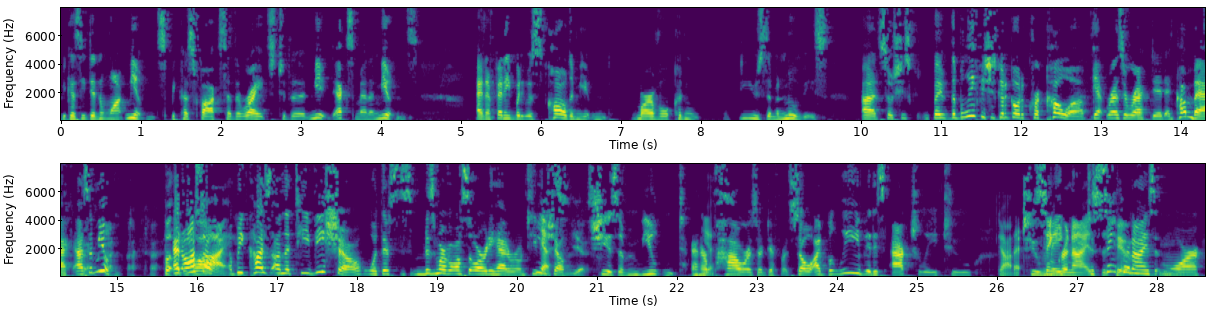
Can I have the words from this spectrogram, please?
because he didn't want mutants because Fox had the rights to the mut- X-Men and mutants. And if anybody was called a mutant, Marvel couldn't use them in movies. Uh, so she's, but the belief is she's going to go to Krakoa, get resurrected, and come back as a mutant. But And also, why? because on the TV show, with this, Ms. Marvel also already had her own TV Yes. show. Yes. She is a mutant, and her Yes. powers are different. So I believe it is actually to Got it. to synchronize make, to the two. synchronize it more,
